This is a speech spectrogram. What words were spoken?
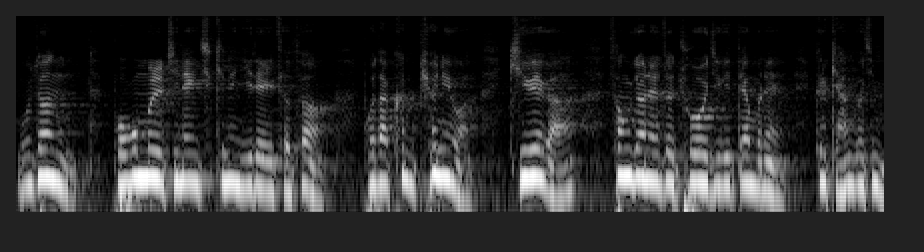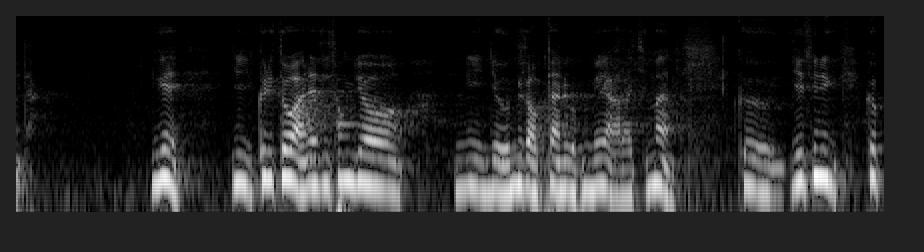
우선 복음을 진행시키는 일에 있어서 보다 큰 편의와 기회가 성전에서 주어지기 때문에 그렇게 한 것입니다. 이게 그리스도 안에서 성전이 이제 의미가 없다는 거 분명히 알았지만 그 예수님 그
